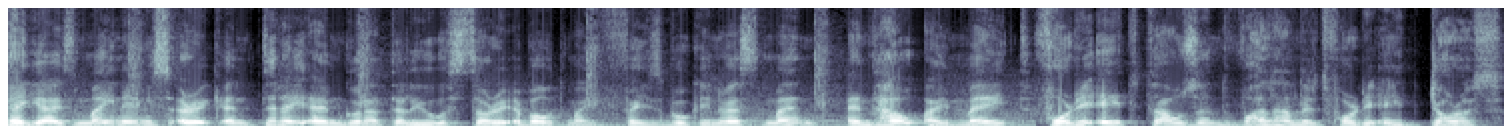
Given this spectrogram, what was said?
Hey guys, my name is Erik and today I'm gonna tell you a story about my Facebook investment and how I made $48,148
